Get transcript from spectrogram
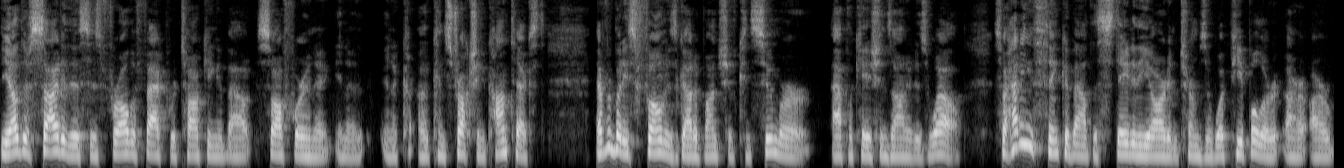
the other side of this is for all the fact we're talking about software in a in a in a, a, construction context, everybody's phone has got a bunch of consumer applications on it as well. So how do you think about the state of the art in terms of what people are are are,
